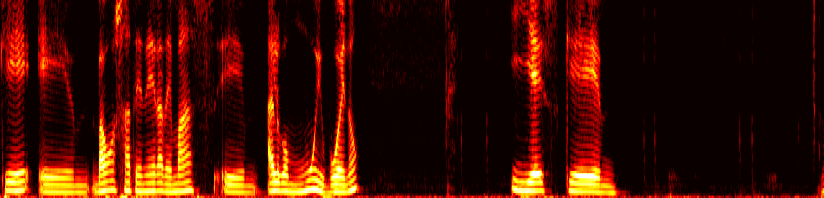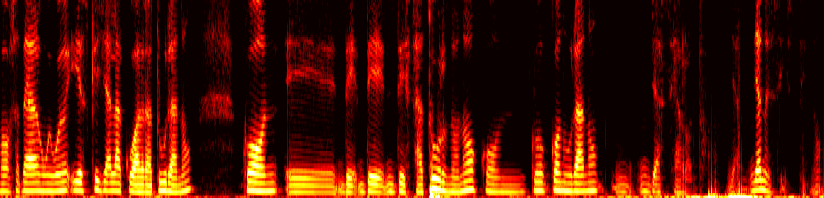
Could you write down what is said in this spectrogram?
que eh, vamos a tener además eh, algo muy bueno. Y es que vamos a tener algo muy bueno y es que ya la cuadratura, ¿no? Con eh, de, de, Saturno, ¿no? Con, con, Urano ya se ha roto, ya, ya no existe, ¿no?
